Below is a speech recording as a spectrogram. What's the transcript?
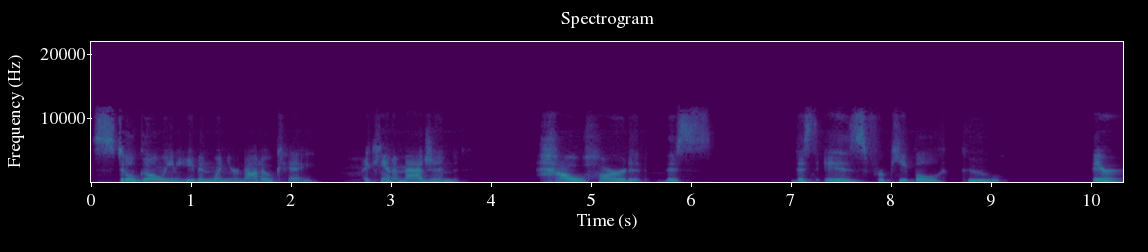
still going even when you're not okay. I can't imagine how hard this this is for people who they're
